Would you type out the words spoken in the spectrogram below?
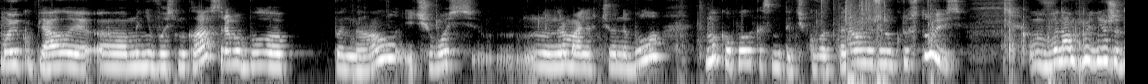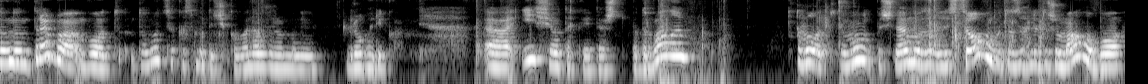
мої купляли е, мені в 8 клас. Треба було пенал і чогось ну, нормального чого не було. Тому купила косметичку. От пеналом вже не користуюсь. Вона мені вже давно не треба. От. Тому це косметичка. Вона вже мені другий рік. Е, і ще такий теж подарували. От, тому почнемо взагалі з цього, бо тут взагалі дуже мало, бо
